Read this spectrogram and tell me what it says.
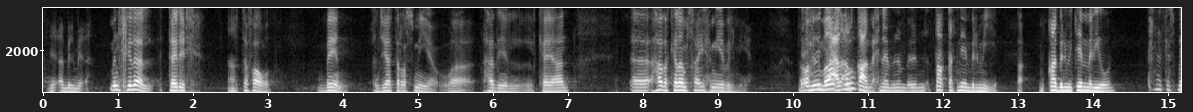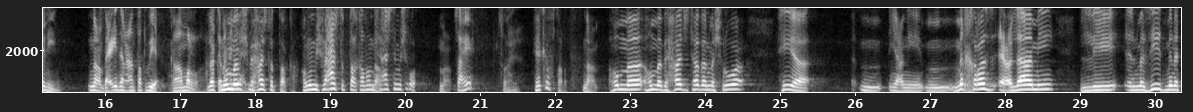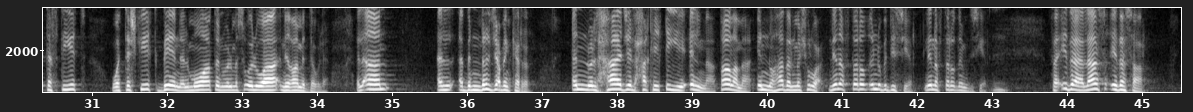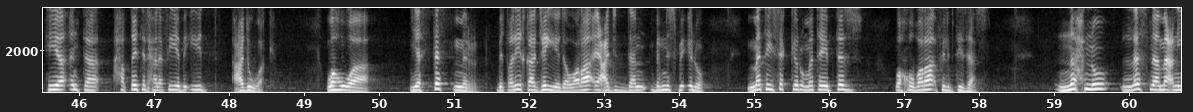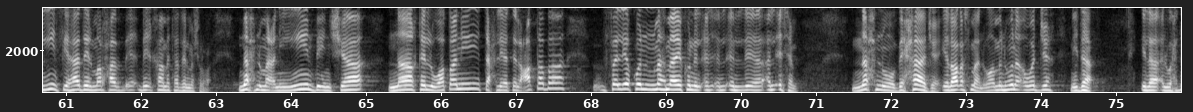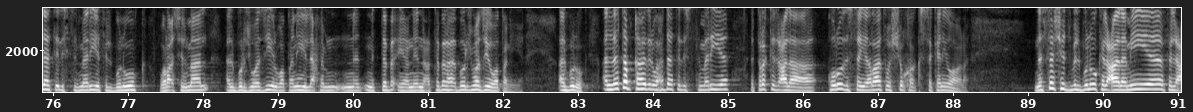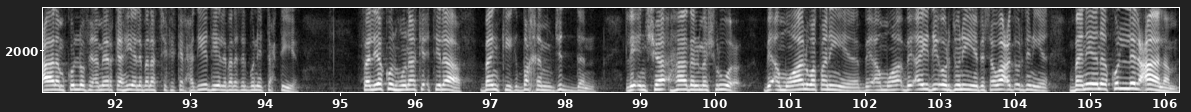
100% من خلال التاريخ آه. التفاوض بين الجهات الرسمية وهذه الكيان آه هذا كلام صحيح 100% راح لأنه أنت على يماطلوا- ارقام إحنا بن- طاقة 2% آه. مقابل 200 مليون. إحنا كسبانين. نعم. بعيدا عن تطبيع كمان مرة. لكن هم مش بحاجة الطاقة. هم مش بحاجة الطاقة هم مش نعم. بحاجة المشروع. نعم. صحيح؟ صحيح. هيك يفترض. نعم. هم هم بحاجة هذا المشروع هي يعني مخرز إعلامي للمزيد من التفتيت والتشكيك بين المواطن والمسؤول ونظام الدولة. الآن ال- بنرجع بنكرر انه الحاجة الحقيقية إلنا طالما إنه هذا المشروع لنفترض إنه بده يصير، لنفترض إنه بده يصير. فإذا لا إذا صار هي أنت حطيت الحنفية بإيد عدوك وهو يستثمر بطريقة جيدة ورائعة جدا بالنسبة له متى يسكر ومتى يبتز وخبراء في الابتزاز. نحن لسنا معنيين في هذه المرحلة بإقامة هذا المشروع. نحن معنيين بإنشاء ناقل وطني تحلية العقبة فليكن مهما يكن ال ال ال الاسم. نحن بحاجة إلى رأس مال ومن هنا أوجه نداء إلى الوحدات الاستثمارية في البنوك ورأس المال البرجوازية الوطنية اللي إحنا نتبع يعني نعتبرها برجوازية وطنية. البنوك. أن لا تبقى هذه الوحدات الاستثمارية تركز على قروض السيارات والشقق السكنية وهنا. نستشهد بالبنوك العالمية في العالم كله في أمريكا هي اللي بنت سكك الحديد هي اللي بنت البنية التحتية. فليكن هناك ائتلاف بنكي ضخم جدا لإنشاء هذا المشروع بأموال وطنية بأموال بأيدي أردنية بسواعد أردنية. بنينا كل العالم.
